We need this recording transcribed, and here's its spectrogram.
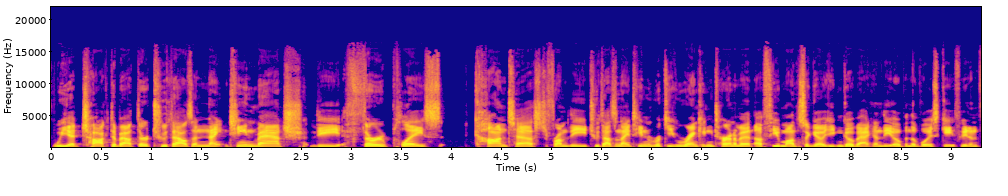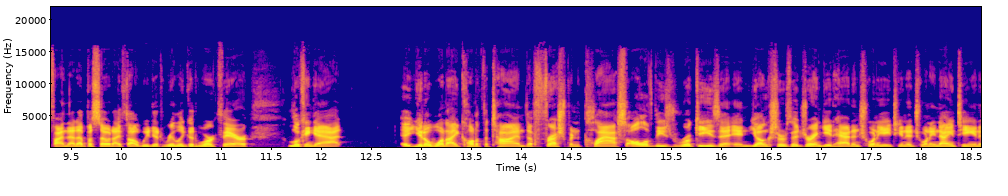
We had talked about their 2019 match, the third place contest from the 2019 rookie ranking tournament a few months ago. You can go back in the Open the Voice Gate feed and find that episode. I thought we did really good work there, looking at eh, you know what I called at the time the freshman class, all of these rookies and youngsters that Dragon Gate had in 2018 and 2019.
